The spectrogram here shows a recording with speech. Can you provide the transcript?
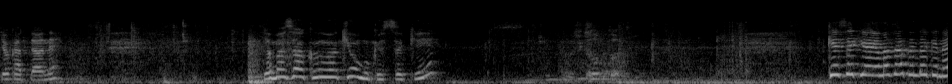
よかったわね。山沢君は今日も欠席？ちょっと。欠席は山沢君だけね。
